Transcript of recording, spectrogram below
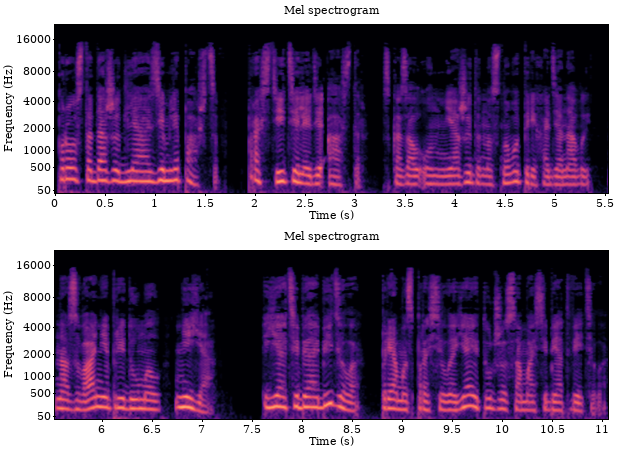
Просто даже для землепашцев. «Простите, леди Астер», — сказал он, неожиданно снова переходя на «вы». «Название придумал не я». «Я тебя обидела?» — прямо спросила я и тут же сама себе ответила.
